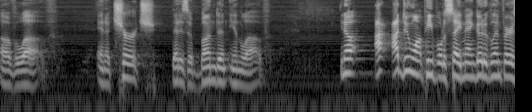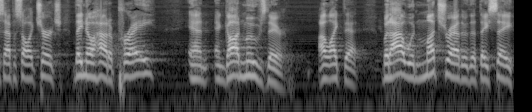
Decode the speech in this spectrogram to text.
of love and a church that is abundant in love. You know, I, I do want people to say, man, go to Glen Ferris Apostolic Church. They know how to pray, and, and God moves there. I like that. But I would much rather that they say,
